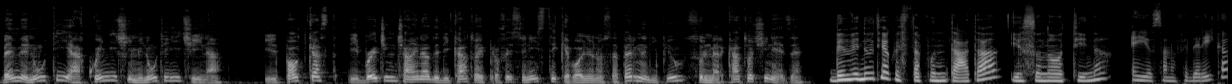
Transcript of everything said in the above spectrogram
Benvenuti a 15 minuti di Cina, il podcast di Bridging China dedicato ai professionisti che vogliono saperne di più sul mercato cinese. Benvenuti a questa puntata, io sono Tina e io sono Federica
